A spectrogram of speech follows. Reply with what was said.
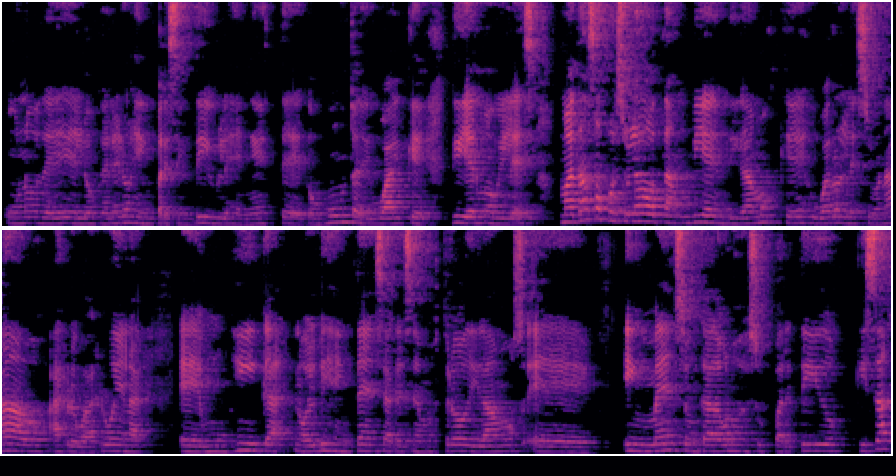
uno de los guerreros imprescindibles en este conjunto, al igual que Guillermo Vilés. Matanzas por su lado también, digamos que jugaron lesionados, Arrobarruena, eh, Mujica, Noel Intensa, que se mostró, digamos, eh, inmenso en cada uno de sus partidos, quizás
